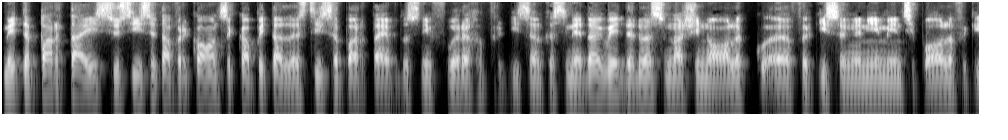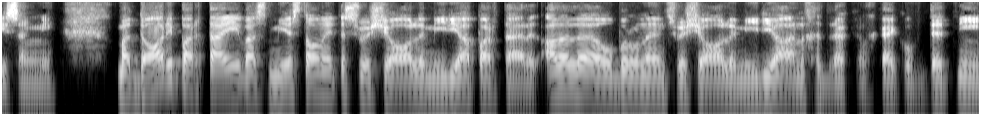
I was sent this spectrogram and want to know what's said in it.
met 'n party soos die Suid-Afrikaanse kapitalistiese party wat ons in die vorige verkiesing gesien het nou ek weet dit was 'n nasionale uh, verkiesing en nie 'n munisipale verkiesing nie maar daardie party was meestal net 'n sosiale media party hulle het al hulle hulpbronne in sosiale media ingedruk en gekyk of dit nie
